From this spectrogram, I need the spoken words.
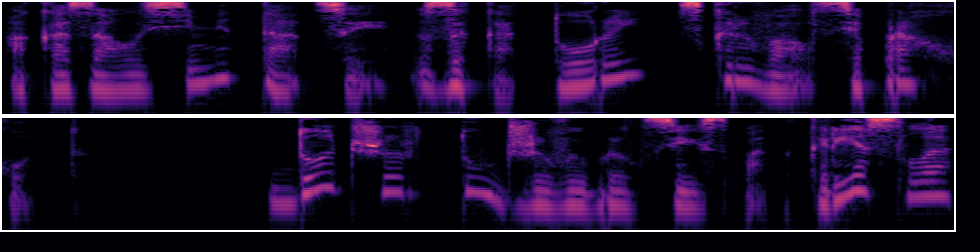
оказалось имитацией, за которой скрывался проход. Доджер тут же выбрался из-под кресла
